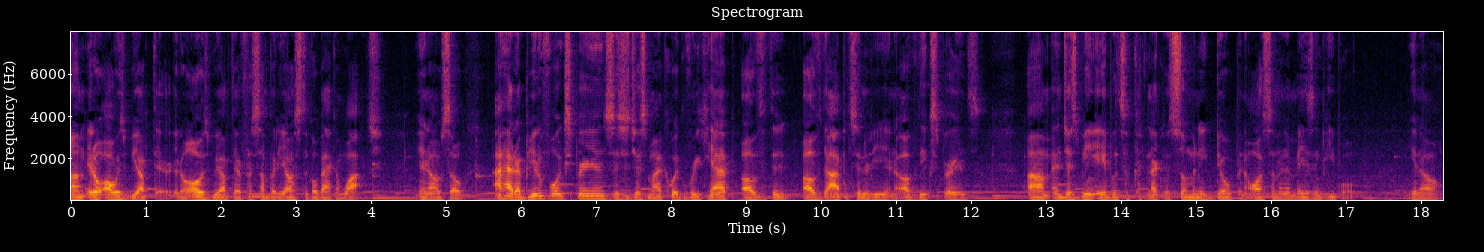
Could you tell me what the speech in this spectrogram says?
um, it'll always be up there. It'll always be up there for somebody else to go back and watch. You know, so I had a beautiful experience. This is just my quick recap of the of the opportunity and of the experience, um, and just being able to connect with so many dope and awesome and amazing people. You know,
